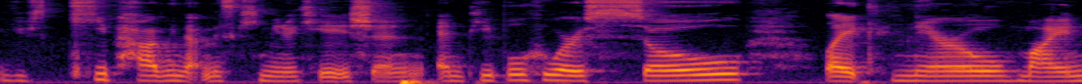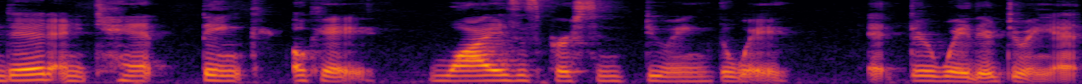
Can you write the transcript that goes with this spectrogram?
you keep having that miscommunication and people who are so like narrow minded and can't think okay why is this person doing the way it, their way they're doing it?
